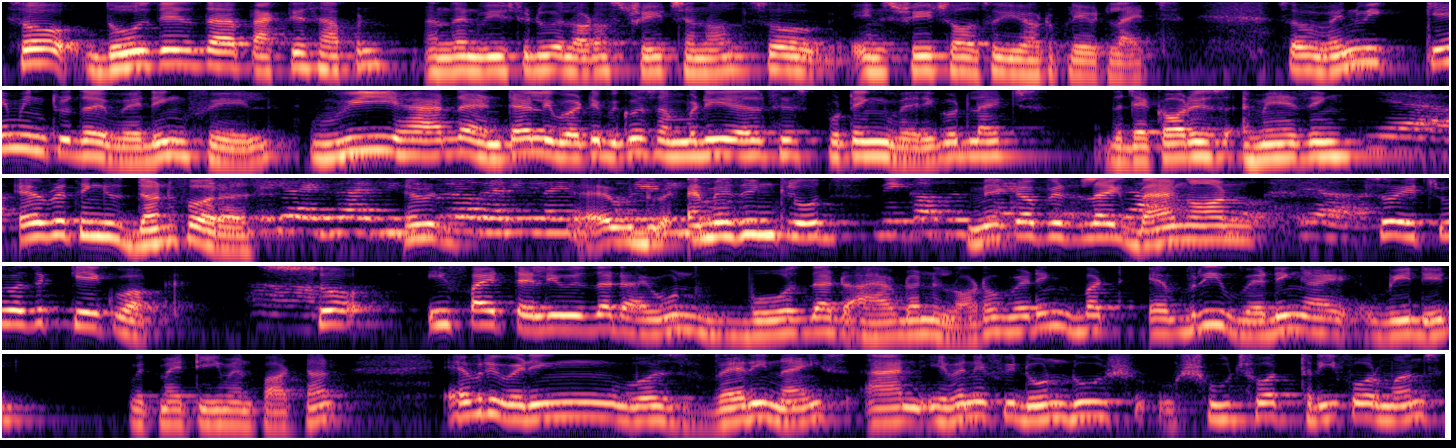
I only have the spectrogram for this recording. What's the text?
So those days the practice happened, and then we used to do a lot of streets and all. So in streets also you have to play with lights. So when we came into the wedding field, we had the entire liberty because somebody else is putting very good lights, the decor is amazing Yeah. everything is done for us Yeah, exactly. People Every- are wearing like uh, amazing, amazing clothes. clothes Makeup is makeup like, is like yeah, bang on so, yeah. so it was a cakewalk so if i tell you is that i won't boast that i have done a lot of wedding but every wedding i we did with my team and partner every wedding was very nice. And even if we don't do sh- shoots for 3 4 months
